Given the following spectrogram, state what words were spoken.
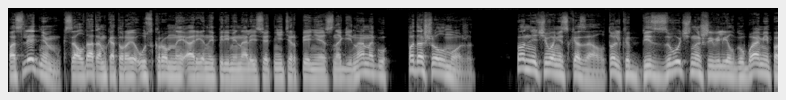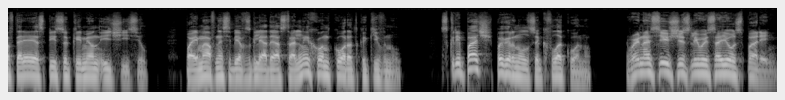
Последним, к солдатам, которые у скромной арены переминались от нетерпения с ноги на ногу, подошел может. Он ничего не сказал, только беззвучно шевелил губами, повторяя список имен и чисел. Поймав на себе взгляды остальных, он коротко кивнул. Скрипач повернулся к флакону. «Выноси счастливый союз, парень!»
